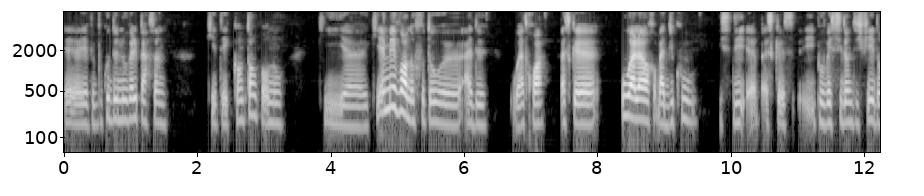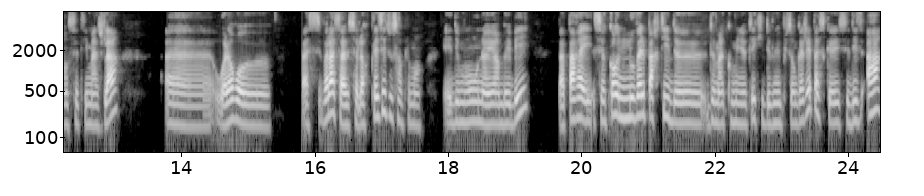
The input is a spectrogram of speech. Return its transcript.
Et il y avait beaucoup de nouvelles personnes qui étaient contents pour nous, qui, heu, qui aimaient voir nos photos, à 2 ou à 3 parce que ou alors, bah, du coup, parce que s ils pouvaient s'identifier dans cette image-là, heu, ou alors, bah, voilà, ça ça leur plaisait tout simplement et du moment où on a eu un bébé, bah, pareil, c'est encore une nouvelle partie de de ma communauté qui est devenue plus engagée parce qu'ils se disent: «Ah,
